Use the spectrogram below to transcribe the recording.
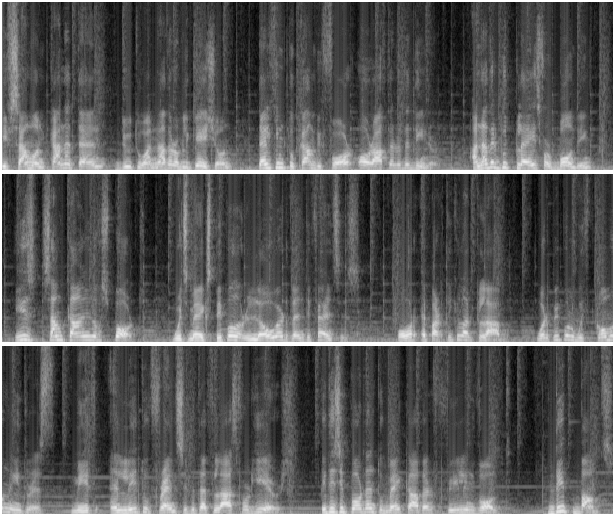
If someone can attend due to another obligation, tell him to come before or after the dinner. Another good place for bonding is some kind of sport, which makes people lower than differences, or a particular club where people with common interests meet and lead to friendship that lasts for years. It is important to make others feel involved. Deep bumps.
